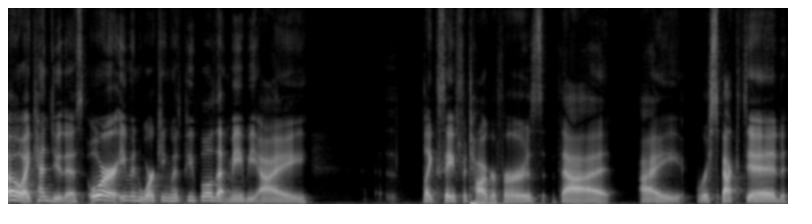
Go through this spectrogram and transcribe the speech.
oh, I can do this. Or even working with people that maybe I like say photographers that I respected,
